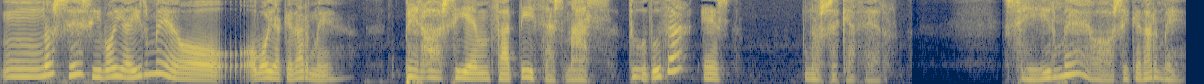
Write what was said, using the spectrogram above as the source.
Mm, no sé si voy a irme o, voy a quedarme. Pero si enfatizas más tu duda es no sé qué hacer. Si irme o si quedarme.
